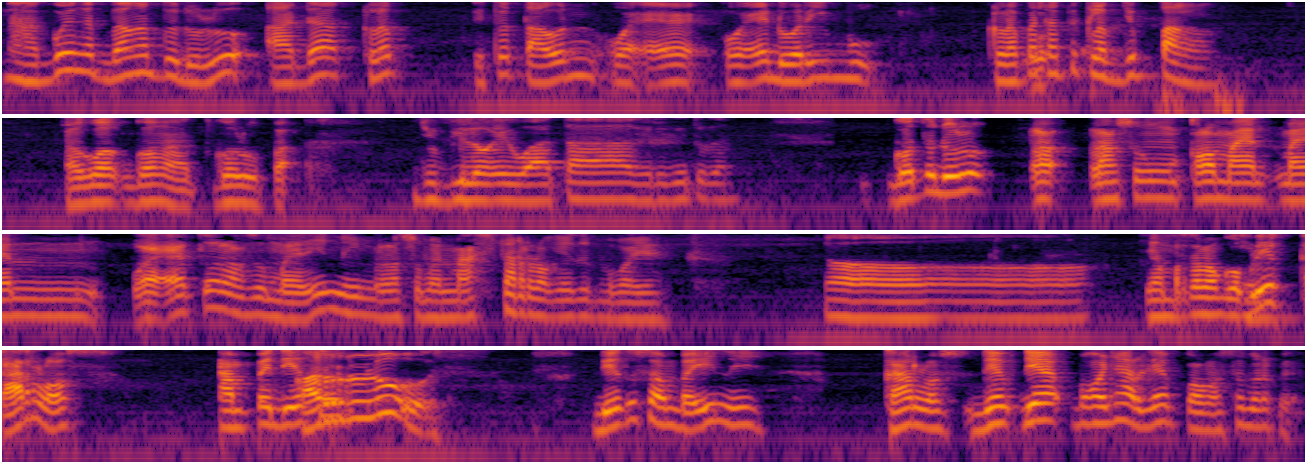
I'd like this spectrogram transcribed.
Nah gue inget banget tuh dulu ada klub itu tahun WE WE 2000 klubnya tapi klub Jepang. Oh, gua gua nggak gua lupa. Jubilo Iwata gitu-gitu kan. Gue tuh dulu la- langsung kalau main main WE tuh langsung main ini langsung main master waktu itu pokoknya. Oh. Yang pertama gue beli Carlos. Sampai dia tuh Carlos? dia tuh sampai ini Carlos. Dia dia pokoknya harganya kalau nggak salah berapa ya?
